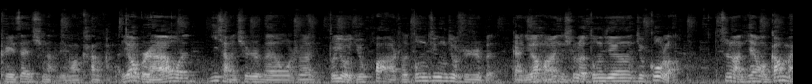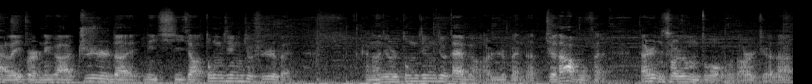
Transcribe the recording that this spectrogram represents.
可以再去哪地方看看了。要不然我一想去日本，我说不是有句话说东京就是日本，感觉好像你去了东京就够了。这两天我刚买了一本那个知日的那期叫《东京就是日本》，可能就是东京就代表了日本的绝大部分。但是你说了这么多，我倒是觉得，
